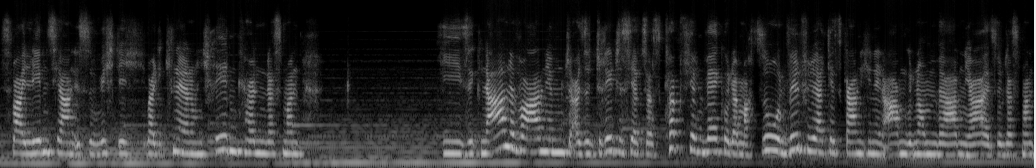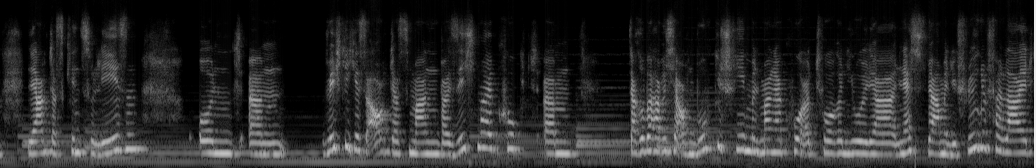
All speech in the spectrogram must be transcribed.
zwei Lebensjahren ist so wichtig, weil die Kinder ja noch nicht reden können, dass man die Signale wahrnimmt, also dreht es jetzt das Köpfchen weg oder macht so und will vielleicht jetzt gar nicht in den Arm genommen werden, ja, also dass man lernt, das Kind zu lesen. Und ähm, wichtig ist auch, dass man bei sich mal guckt, ähm, Darüber habe ich ja auch ein Buch geschrieben mit meiner Co-Autorin Julia, Nestwärme, die Flügel verleiht.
